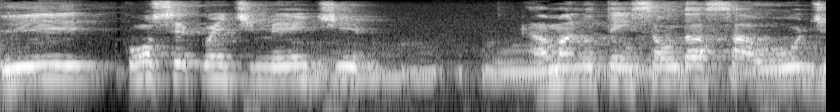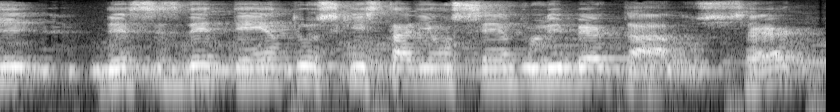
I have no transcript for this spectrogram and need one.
e, consequentemente, a manutenção da saúde desses detentos que estariam sendo libertados, certo?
